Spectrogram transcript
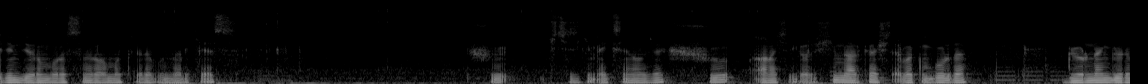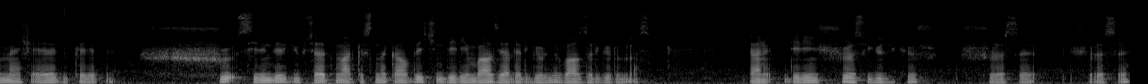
Trim diyorum burası sınır olmak üzere bunları kes. Şu iki çizgim eksen olacak. Şu ana çizgi olacak. Şimdi arkadaşlar bakın burada görünen görünmeyen şeylere dikkat edin. Şu silindirik yükseltinin arkasında kaldığı için deliğin bazı yerleri görünür bazıları görünmez. Yani deliğin şurası gözükür. Şurası, şurası.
